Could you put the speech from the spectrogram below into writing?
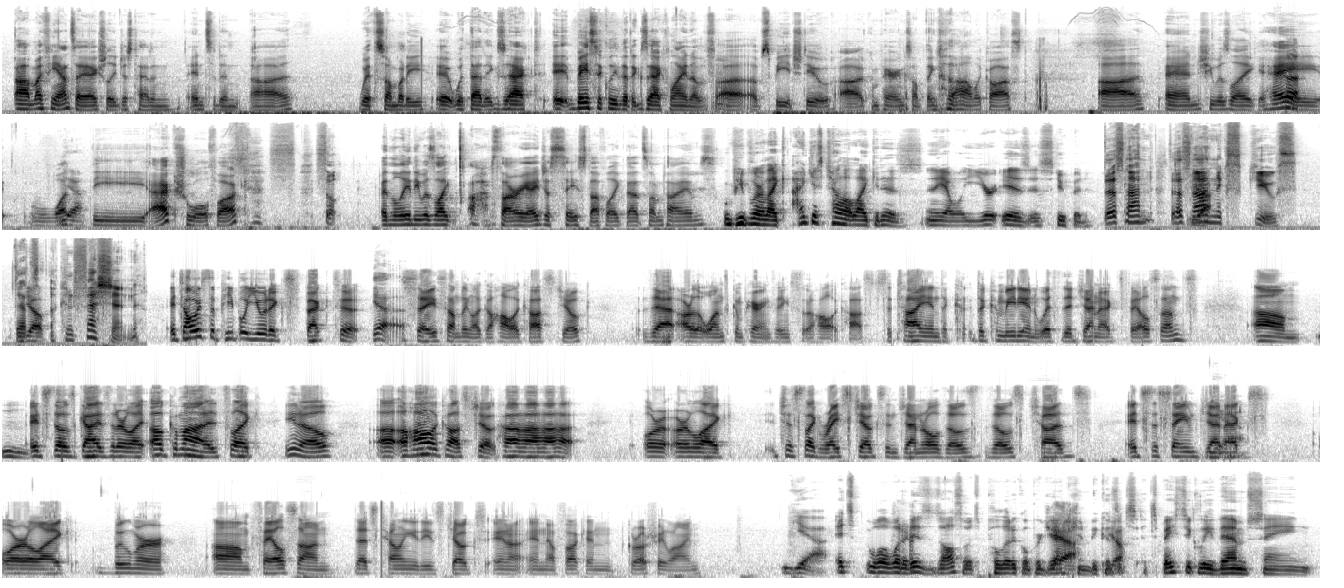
Uh, my fiance actually just had an incident uh, with somebody it, with that exact, it, basically that exact line of uh, of speech too, uh, comparing something to the Holocaust. Uh, and she was like, "Hey, what Yeah. the actual fuck?" So, And the lady was like, oh, "I'm sorry, I just say stuff like that sometimes." when people are like, I just tell it like it is. And yeah, well, your is is stupid. that's not that's not Yeah. an excuse. That's Yep. a confession. It's always the people you would expect to Yeah. say something like a Holocaust joke that are the ones comparing things to the Holocaust to tie into co- the comedian with the Gen X fail sons. Um, Mm. it's those guys that are like, oh come on, it's like you know uh, a Holocaust joke, ha ha ha ha, or or like just like race jokes in general. Those those chuds. It's the same Gen Yeah. X or like boomer um, fail son that's telling you these jokes in a in a fucking grocery line. Yeah, it's well, what it is is also it's political projection because yeah. it's it's basically them saying,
